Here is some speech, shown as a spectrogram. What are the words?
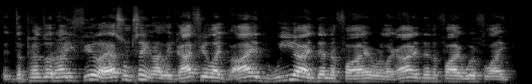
it depends on how you feel. Like, that's what i'm saying. Like i feel like i we identify or like i identify with like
